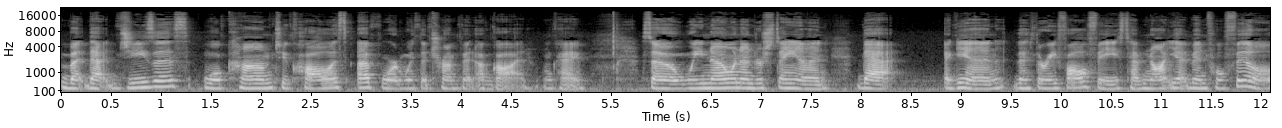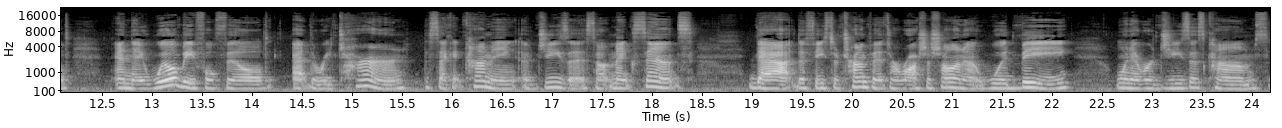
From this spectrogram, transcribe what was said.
but that Jesus will come to call us upward with the trumpet of God. Okay? So we know and understand that, again, the three fall feasts have not yet been fulfilled, and they will be fulfilled at the return, the second coming of Jesus. So it makes sense that the Feast of Trumpets or Rosh Hashanah would be whenever Jesus comes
